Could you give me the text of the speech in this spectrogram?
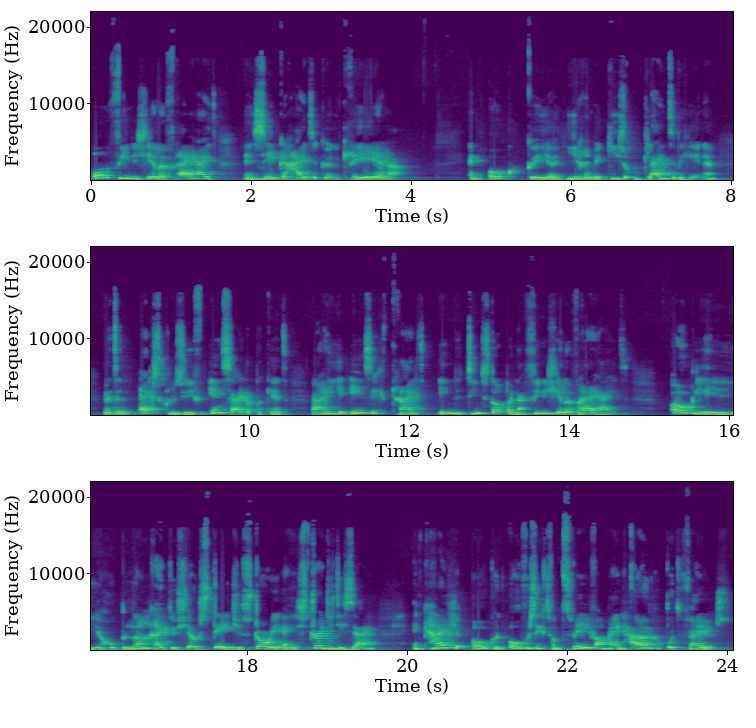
om financiële vrijheid en zekerheid te kunnen creëren. En ook kun je hierin weer kiezen om klein te beginnen met een exclusief insiderpakket waarin je inzicht krijgt in de 10 stappen naar financiële vrijheid. Ook leer je hier hoe belangrijk dus jouw stage, je story en je strategy zijn. En krijg je ook een overzicht van twee van mijn huidige portefeuilles,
